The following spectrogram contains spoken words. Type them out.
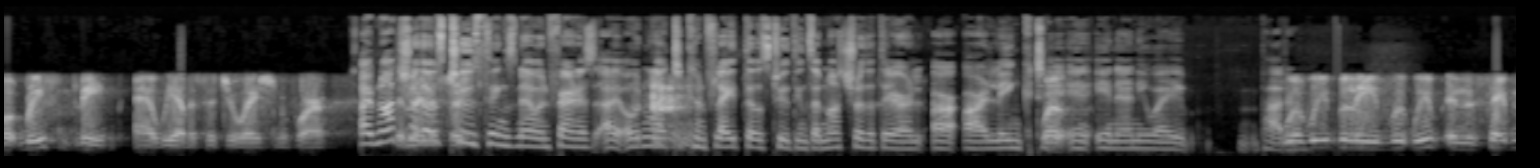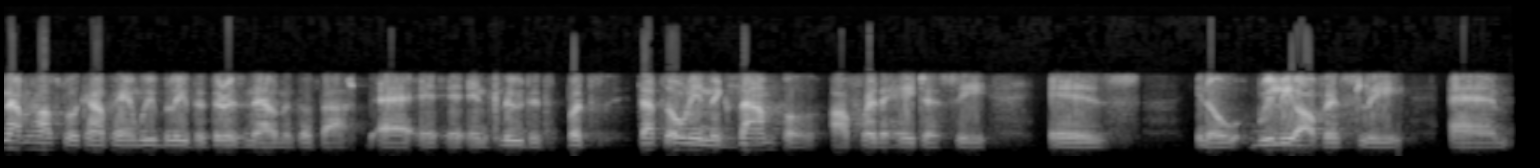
But recently, uh, we have a situation where I'm not sure minister- those two things. Now, in fairness, I wouldn't like to conflate those two things. I'm not sure that they are are, are linked well, in, in, any way. Paddy. Well, we believe we, we, in the Save Navan Hospital campaign, we believe that there is an element of that uh, included, but that's only an example of where the HSE is, you know, really obviously um,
